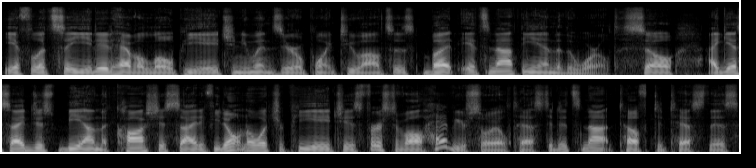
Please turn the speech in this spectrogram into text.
if, let's say, you did have a low pH and you went 0.2 ounces, but it's not the end of the world. So I guess I'd just be on the cautious side. If you don't know what your pH is, first of all, have your soil tested. It's not tough to test this,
